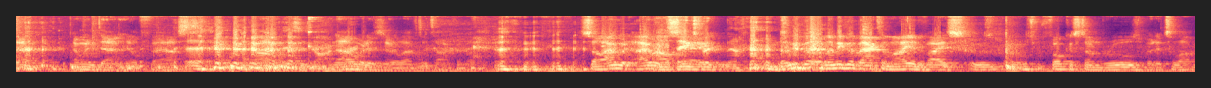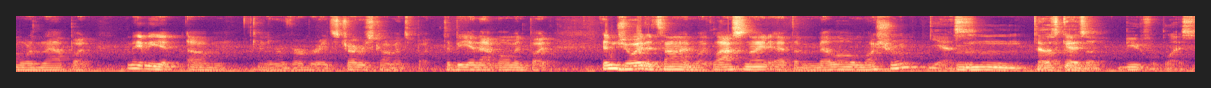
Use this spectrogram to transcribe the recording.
down, that went downhill fast. Oh, this is awkward. Now what is there left to talk about? So I would I would Well, say thanks for. No. let me go let me go back to my advice. It was it was focused on rules, but it's a lot more than that. But maybe it um, kind of reverberates Trevor's comments, but to be in that moment, but enjoy the time. Like last night at the Mellow Mushroom, Yes. Mm. that was good. It's a Beautiful place.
